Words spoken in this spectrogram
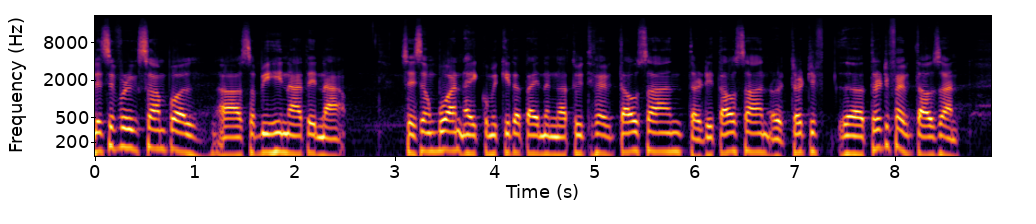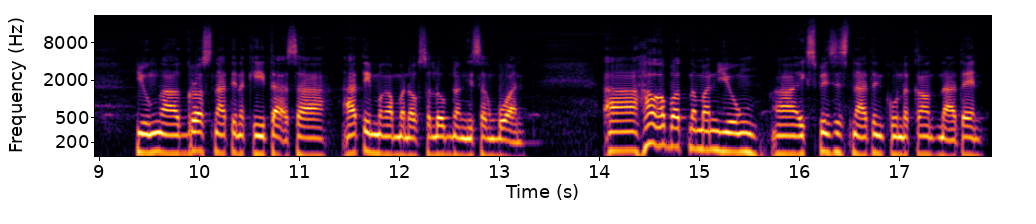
Let's say for example, ah, sabihin natin na sa isang buwan ay kumikita tayo ng ah, 25,000, 30,000 or 30, ah, 35,000 yung ah, gross natin nakita sa ating mga manok sa loob ng isang buwan. Ah, how about naman yung ah, expenses natin kung na-count natin?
